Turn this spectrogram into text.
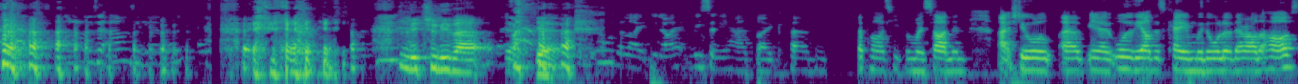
Literally that. yeah. all the like you know I recently had like um, a party for my son and actually all uh, you know all of the others came with all of their other halves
